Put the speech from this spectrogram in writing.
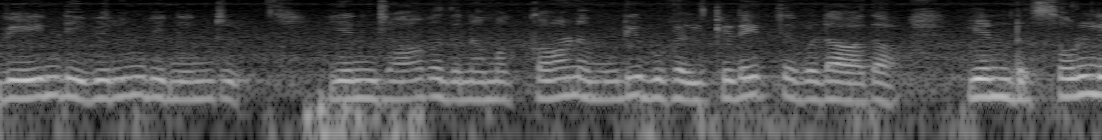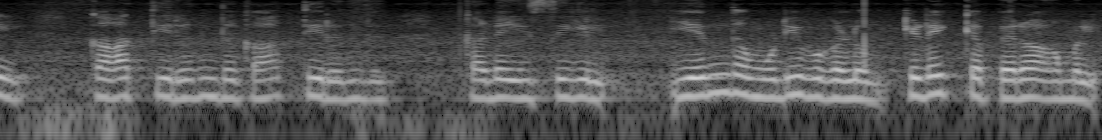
வேண்டி விரும்பி நின்று என்றாவது நமக்கான முடிவுகள் கிடைத்து விடாதா? என்று சொல்லி காத்திருந்து காத்திருந்து கடைசியில் எந்த முடிவுகளும் கிடைக்கப் பெறாமல்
